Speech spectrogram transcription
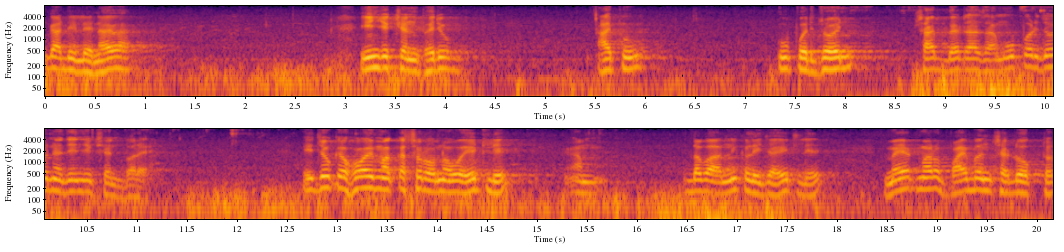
ગાડી લઈને આવ્યા. ઇન્જેક્શન ભર્યું. આપ્યું. ઉપર જોઈને, સાહેબ બેઠા છે, આમ ઉપર જોઈને જ ઇન્જેક્શન ભરે એ જો કે હોયમાં કચરો ન હોય એટલે આમ દવા નીકળી જાય એટલે મેં એક મારો ભાઈબંધ છે ડૉક્ટર,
